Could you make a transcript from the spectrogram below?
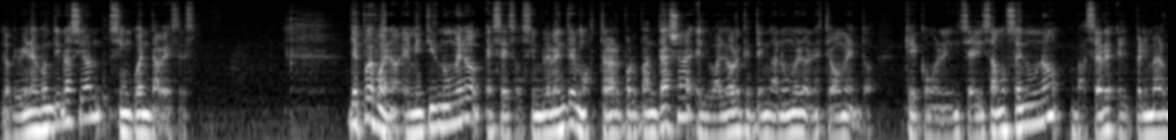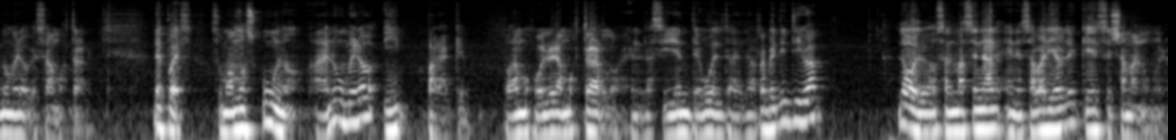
lo que viene a continuación 50 veces. Después, bueno, emitir número es eso, simplemente mostrar por pantalla el valor que tenga número en este momento, que como lo inicializamos en 1, va a ser el primer número que se va a mostrar. Después, sumamos 1 a número y para que podamos volver a mostrarlo en la siguiente vuelta de la repetitiva, lo volvemos a almacenar en esa variable que se llama número.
